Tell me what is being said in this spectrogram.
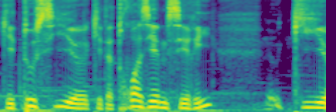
qui est aussi euh, ta troisième série. Qui,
